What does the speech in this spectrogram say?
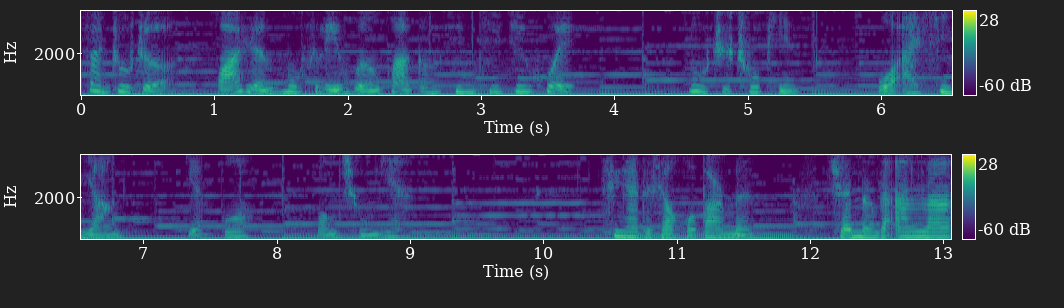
赞助者华人穆斯林文化更新基金会，录制出品，我爱信仰，演播王琼燕。亲爱的小伙伴们。全能的安拉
